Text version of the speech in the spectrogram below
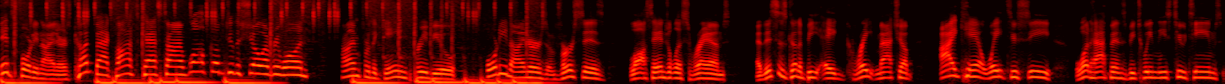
It's 49ers Cutback Podcast time. Welcome to the show, everyone. Time for the game preview 49ers versus Los Angeles Rams. And this is going to be a great matchup. I can't wait to see what happens between these two teams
